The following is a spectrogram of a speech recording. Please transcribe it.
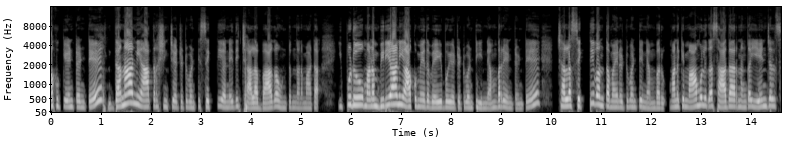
ఆకుకి ఏంటంటే ధనాన్ని ఆకర్షించేటటువంటి శక్తి అనేది చాలా బాగా ఉంటుందన్నమాట. ఇప్పుడు మనం బిర్యానీ ఆకు మీద వేయబోయేటటువంటి నెంబర్ ఏంటంటే చాలా శక్తివంతమైనటువంటి నెంబరు. మనకి మామూలుగా సాధారణంగా ఏంజల్స్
